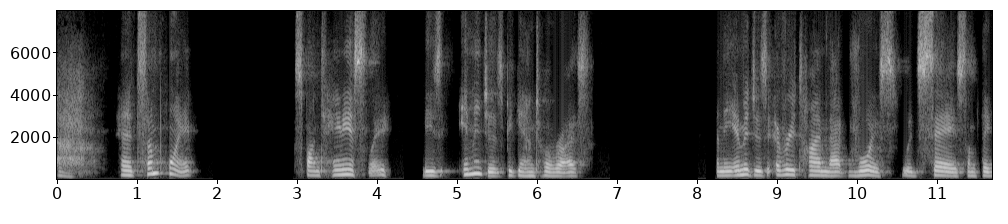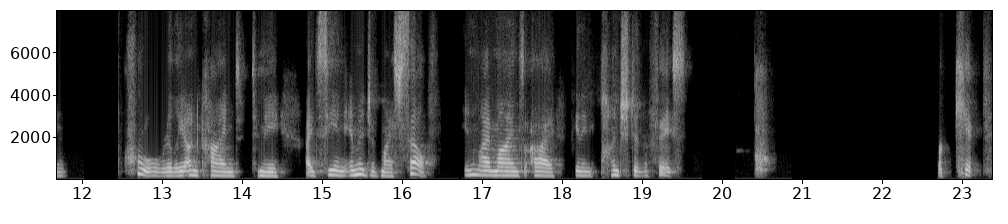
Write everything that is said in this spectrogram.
And at some point, spontaneously, these images began to arise. And the images, every time that voice would say something cruel, really unkind to me, I'd see an image of myself in my mind's eye getting punched in the face or kicked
